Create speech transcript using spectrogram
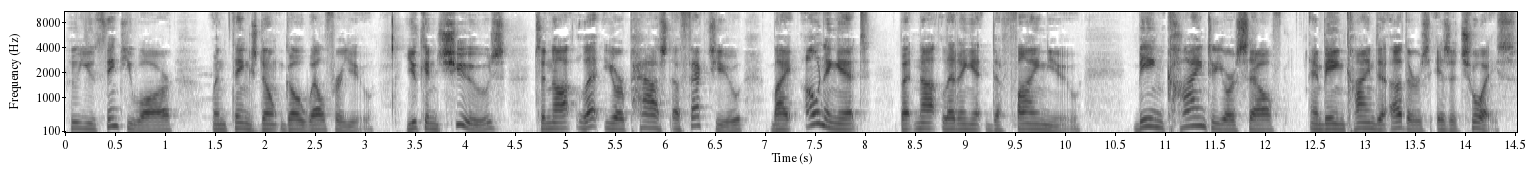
who you think you are when things don't go well for you. You can choose to not let your past affect you by owning it, but not letting it define you. Being kind to yourself and being kind to others is a choice.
